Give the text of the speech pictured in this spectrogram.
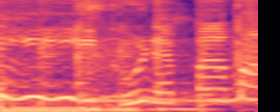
കുഴപ്പമായി കുഴപ്പമായി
